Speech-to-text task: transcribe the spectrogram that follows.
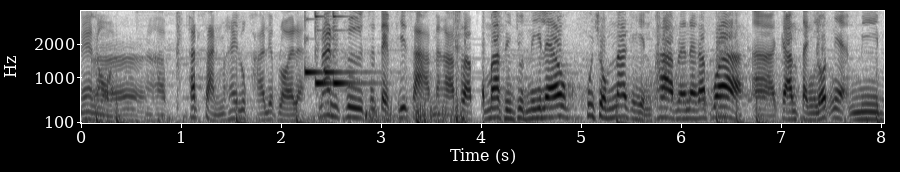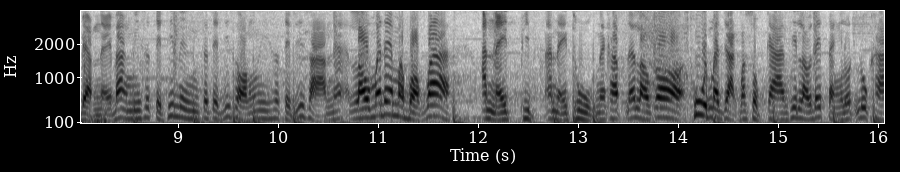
แน่นอนอ่าน นะครับคัดสรรมาให้ลูกค้าเรียบร้อยแล้ว นั่นคือสเต็ปที่ 3 นะครับ ครับมาถึงจุดนี้แล้วผู้ชมน่าจะเห็นภาพแล้วนะครับว่าอ่าการแต่งรถเนี่ยมีแบบไหนบ้างมีสเต็ปที่ 1 สเต็ปที่ 2 มีสเต็ปที่3นะเราไม่ได้มาบอกว่า อันไหนผิดอันไหนถูกนะครับแล้วเราก็พูดมาจากประสบการณ์ที่เราได้แต่งรถลูกค้า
